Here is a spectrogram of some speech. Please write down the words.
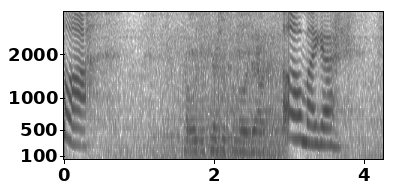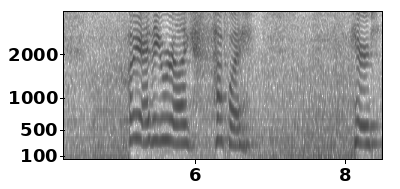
Ah, Oh, we can catch us way down. oh my god. Okay, I think we're like halfway. Here's the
